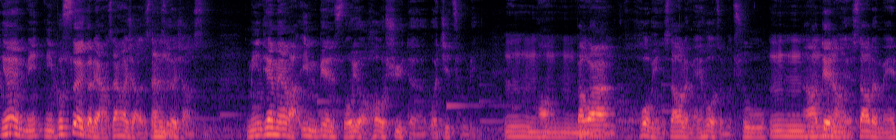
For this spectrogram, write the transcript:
因为你你不睡个两三个小时、三四个小时，明天没办法应变所有后续的危机处理，嗯嗯，哦，包括货品烧了没货怎么出，嗯嗯，然后电脑也烧了没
